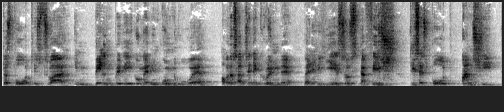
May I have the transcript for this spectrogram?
das Boot ist zwar in Wellenbewegungen, in Unruhe, aber das hat seine Gründe, weil nämlich Jesus, der Fisch, dieses Boot anschiebt.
